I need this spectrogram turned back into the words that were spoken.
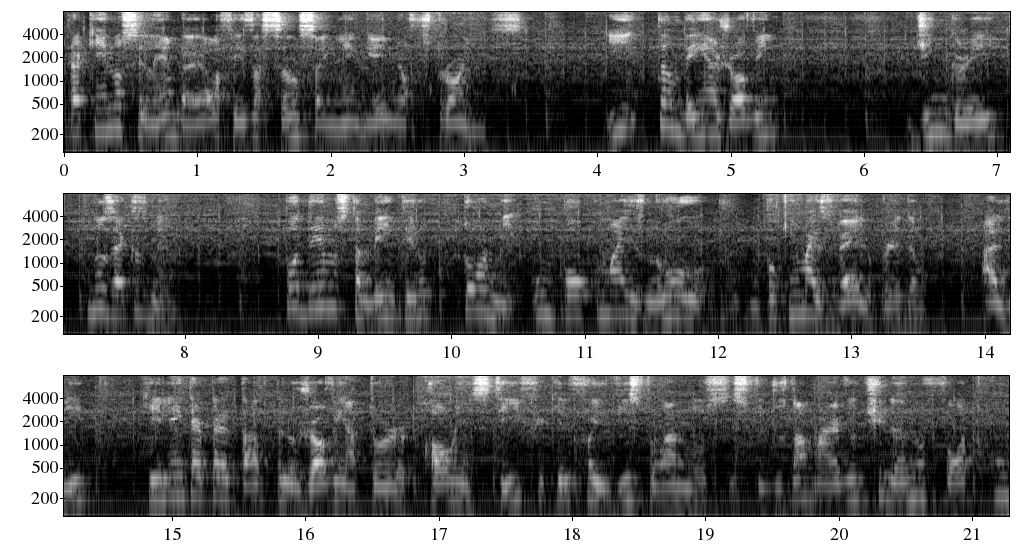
Para quem não se lembra, ela fez a Sansa em Game of Thrones e também a jovem Jean Grey nos X-Men. Podemos também ter o Tommy um pouco mais novo, um pouquinho mais velho, perdão, ali que ele é interpretado pelo jovem ator Colin Steve, que ele foi visto lá nos estúdios da Marvel tirando foto com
